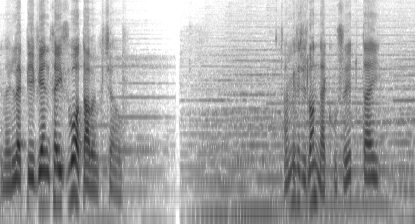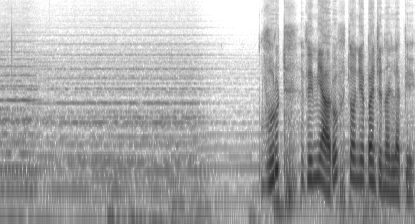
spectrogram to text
Najlepiej więcej złota bym chciał. Tam jest zielony, jak użyję tutaj... Wrót wymiarów, to nie będzie najlepiej.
